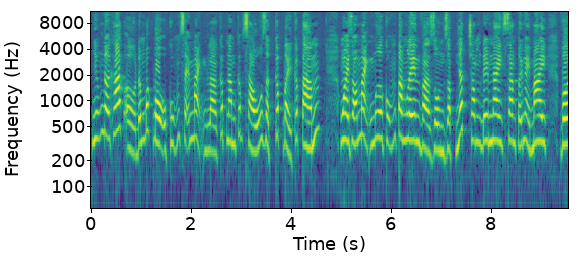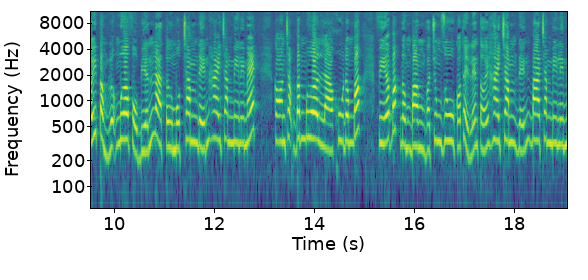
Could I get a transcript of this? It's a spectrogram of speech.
Những nơi khác ở Đông Bắc Bộ cũng sẽ mạnh là cấp 5, cấp 6, giật cấp 7, cấp 8. Ngoài gió mạnh, mưa cũng tăng lên và dồn dập nhất trong đêm nay sang tới ngày mai với tổng lượng mưa phổ biến là từ 100 đến 200 mm. Còn trọng tâm mưa là khu Đông Bắc, phía Bắc Đồng bằng và Trung Du có thể lên tới 200 đến 300 mm.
